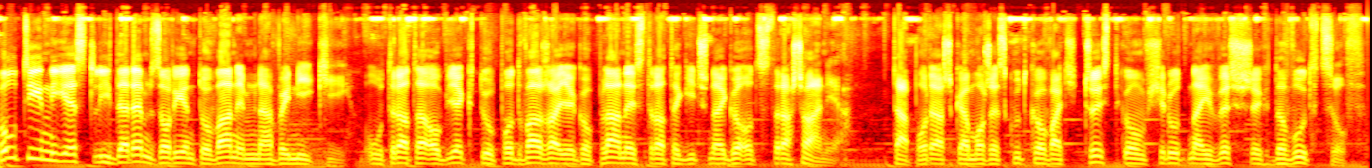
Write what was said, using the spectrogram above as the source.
Putin jest liderem zorientowanym na wyniki. Utrata obiektu podważa jego plany strategicznego odstraszania. Ta porażka może skutkować czystką wśród najwyższych dowódców.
